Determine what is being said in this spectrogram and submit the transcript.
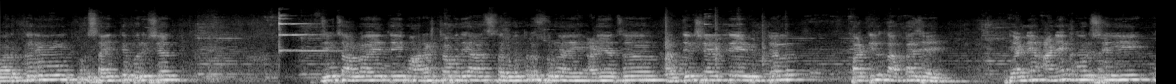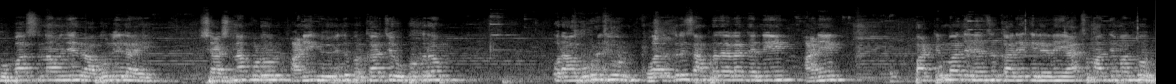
वारकरी साहित्य परिषद जे चालू आहे ते महाराष्ट्रामध्ये आज सर्वत्र सुरू आहे आणि याचं अध्यक्ष आहे ते विठ्ठल पाटील काकाजी आहे याने अनेक वर्ष ही उपासना म्हणजे राबवलेलं आहे शासनाकडून अनेक विविध प्रकारचे उपक्रम राबवून घेऊन वारकरी संप्रदायाला त्यांनी अनेक पाठिंबा देण्याचं कार्य केलेलं याच माध्यमातून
